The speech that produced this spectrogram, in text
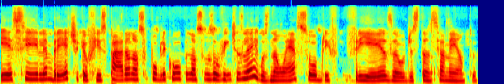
esse lembrete que eu fiz para o nosso público, nossos ouvintes leigos. Não é sobre frieza ou distanciamento,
